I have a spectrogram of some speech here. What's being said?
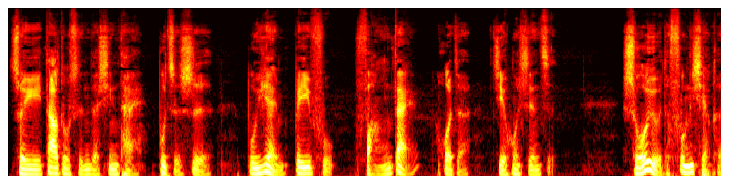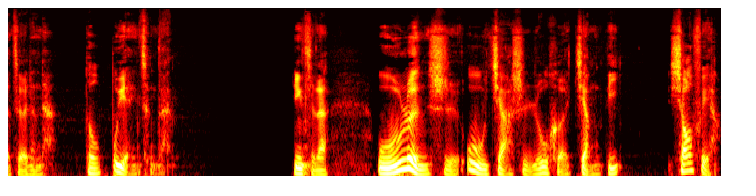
所以大多数人的心态不只是不愿背负房贷或者结婚生子，所有的风险和责任呢都不愿意承担。因此呢，无论是物价是如何降低，消费啊，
